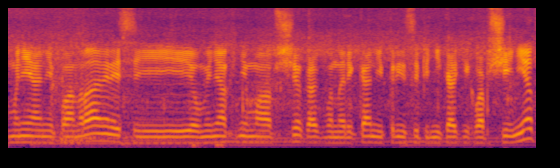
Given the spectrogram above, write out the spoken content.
Мне они понравились, и у меня к ним вообще как бы нареканий в принципе никаких вообще нет.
